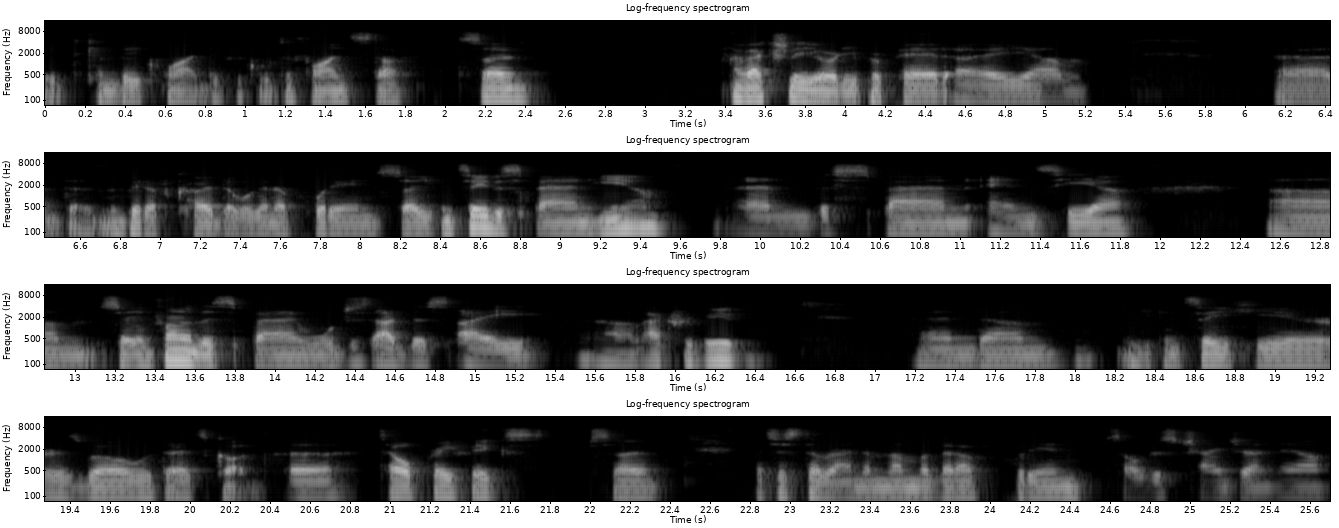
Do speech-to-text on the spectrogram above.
It can be quite difficult to find stuff. So I've actually already prepared a um, uh, the, the, bit of code that we're going to put in. So you can see the span here, and the span ends here. Um, so in front of the span, we'll just add this a um, attribute and um, you can see here as well that it's got the tel prefix. So that's just a random number that I've put in. So I'll just change that now.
